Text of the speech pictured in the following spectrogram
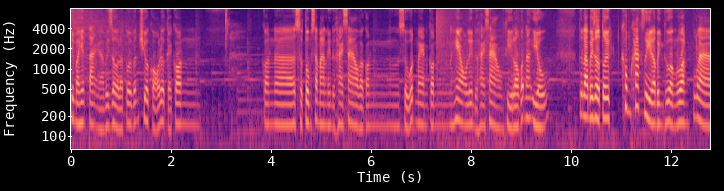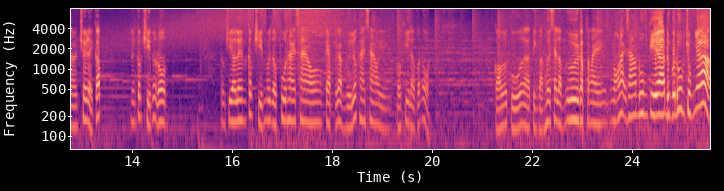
Nhưng mà hiện tại là bây giờ là tôi vẫn chưa có được cái con con uh, Storm Saman lên được 2 sao Và con Swordman, con heo lên được 2 sao Thì nó vẫn đang yếu. Tức là bây giờ tôi không khác gì là bình thường luôn Tức là chơi đẩy cấp Lên cấp 9 ở roll Thậm chí là lên cấp 9 bây giờ full 2 sao Kẹp với cả người nước 2 sao thì có khi là vẫn ổn. Có cái cú là tính toán hơi sai lầm. Ui gặp thằng này nó lại ra Doom kìa Đừng có Doom chúng nhá.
